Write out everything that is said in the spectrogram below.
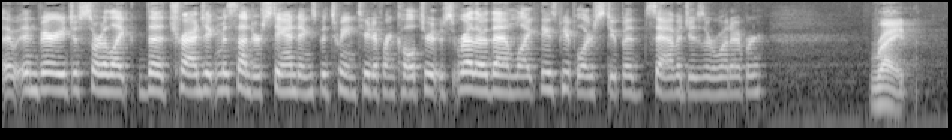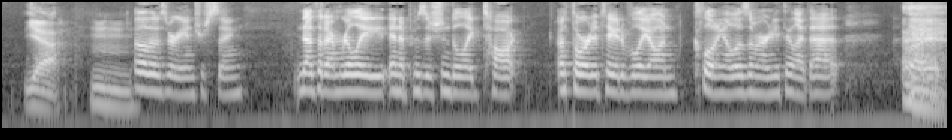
Uh, and very just sort of like the tragic misunderstandings between two different cultures, rather than like these people are stupid savages or whatever. Right. Yeah. Oh, that was very interesting. Not that I'm really in a position to like talk authoritatively on colonialism or anything like that, but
